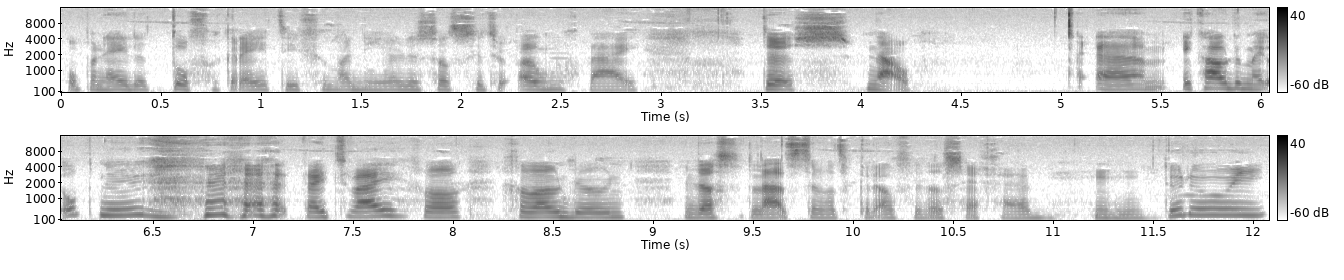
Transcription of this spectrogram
op een hele toffe, creatieve manier. Dus dat zit er ook nog bij. Dus, nou, um, ik hou ermee op nu. Bij twijfel gewoon doen. En dat is het laatste wat ik erover wil zeggen. doei doei!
